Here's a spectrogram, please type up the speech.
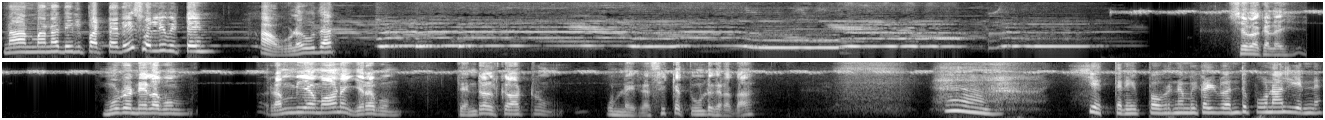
நான் மனதில் பட்டதை சொல்லிவிட்டேன். அவ்வளவுதான். சிவகலை. முழு நிலவும் ரம்மியமான இரவும் தென்றல் காற்றும் உன்னை ரசிக்க தூண்டுகிறதா? எத்தனை பௌர்ணமிகள் வந்து போனால் என்ன?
